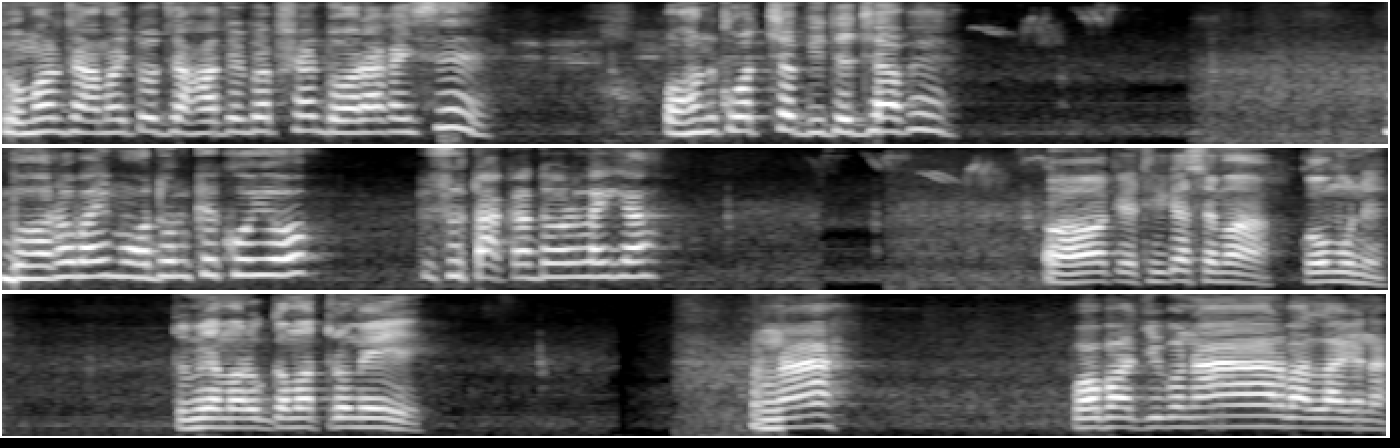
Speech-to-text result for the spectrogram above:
তোমার জামাই তো জাহাজের ব্যবসায় দরা খাইছে। ওহন করছে বিদেশ যাবে। বড় ভাই মদনকে কইও কিছু টাকা দেওয়ার লাইগা ওকে ঠিক আছে মা কমুনে তুমি আমার অজ্ঞামাত্র মেয়ে। না পবার জীবন আর ভালো লাগে না।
